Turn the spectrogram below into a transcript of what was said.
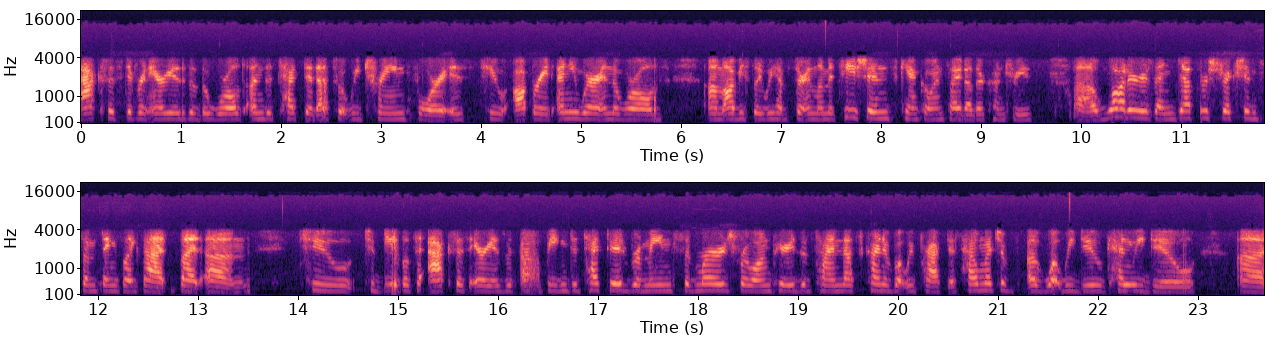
access different areas of the world undetected. That's what we train for is to operate anywhere in the world. Um, obviously, we have certain limitations, can't go inside other countries' uh, waters and depth restrictions, some things like that. But um, to to be able to access areas without being detected, remain submerged for long periods of time. That's kind of what we practice. How much of, of what we do can we do, uh,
